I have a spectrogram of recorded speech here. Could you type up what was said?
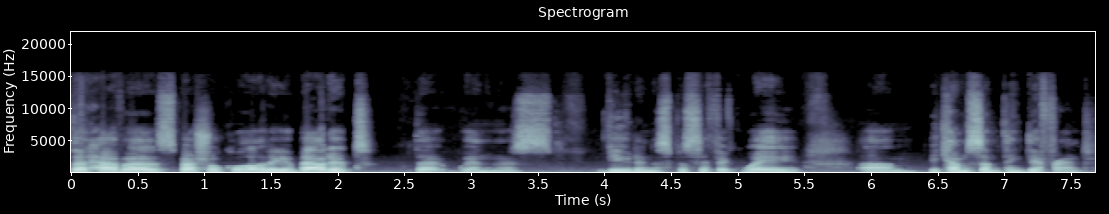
that have a special quality about it that, when there's viewed in a specific way, um, becomes something different.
